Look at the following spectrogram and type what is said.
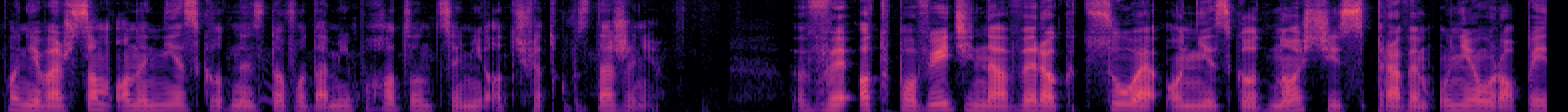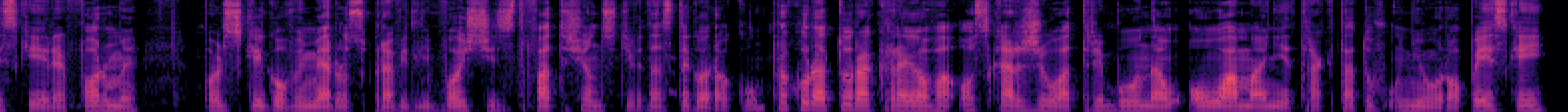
ponieważ są one niezgodne z dowodami pochodzącymi od świadków zdarzenia. W odpowiedzi na wyrok CUE o niezgodności z prawem Unii Europejskiej reformy polskiego wymiaru sprawiedliwości z 2019 roku, prokuratura krajowa oskarżyła Trybunał o łamanie traktatów Unii Europejskiej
